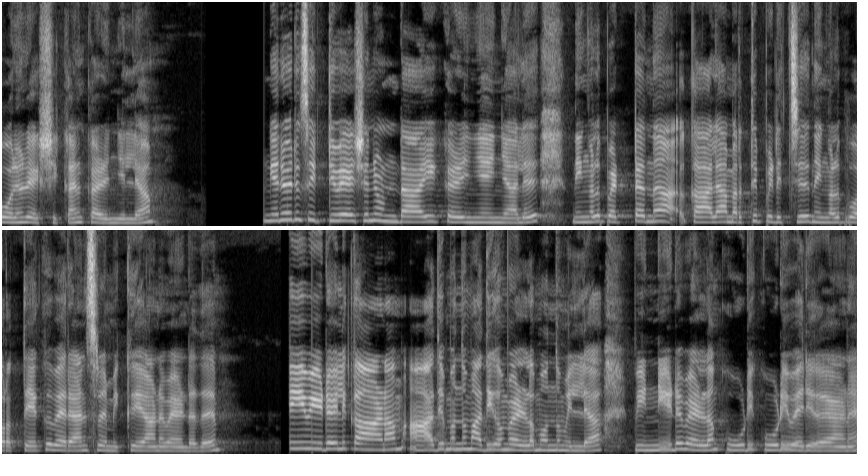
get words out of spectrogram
പോലും രക്ഷിക്കാൻ കഴിഞ്ഞില്ല. ഇങ്ങനെ ഒരു സിറ്റുവേഷൻ ഉണ്ടായി കഴിഞ്ഞു കഴിഞ്ഞാൽ നിങ്ങൾ പെട്ടെന്ന് കാലമർത്തി പിടിച്ച് നിങ്ങൾ പുറത്തേക്ക് വരാൻ ശ്രമിക്കുകയാണ് വേണ്ടത്. ഈ വീഡിയോയിൽ കാണാം. ആദ്യമൊന്നും അധികം വെള്ളമൊന്നുമില്ല. പിന്നീട് വെള്ളം കൂടി കൂടി വരികയാണ്.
